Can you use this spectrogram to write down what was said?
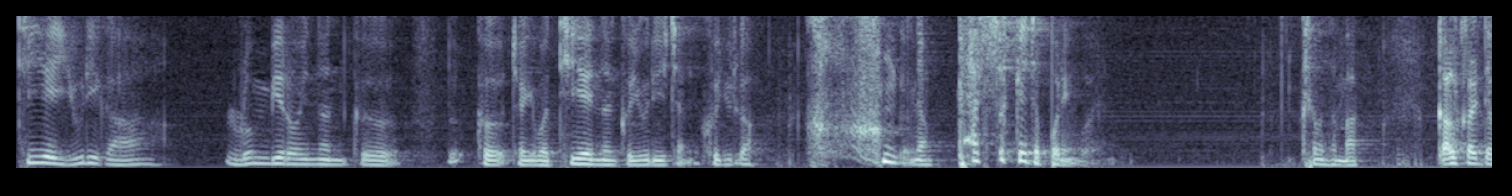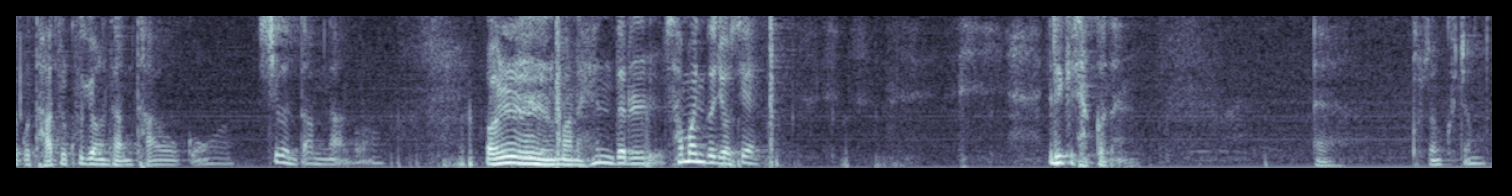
뒤에 유리가 룸비로 있는 그, 그 저기 뭐 뒤에 있는 그 유리 있잖아요. 그 유리가 큰 그냥 퍼쓱 깨져 버린 거예요. 그러면서 막 깔깔대고 다들 구경하는 사람 다 오고 식은 땀 나고 얼마나 핸들을 사모님도 요새 이렇게 잡거든. 예, 무슨 그 정도.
